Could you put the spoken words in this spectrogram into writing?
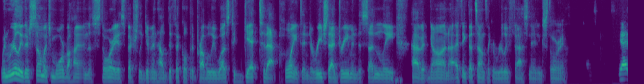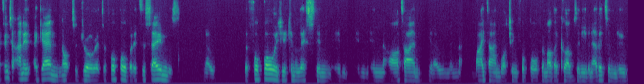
when really there's so much more behind the story, especially given how difficult it probably was to get to that point and to reach that dream and to suddenly have it gone. I think that sounds like a really fascinating story. Yeah, it's interesting. And it, again, not to draw it to football, but it's the same as, you know, the football as you can list in, in, in, in our time, you know, in my time watching football from other clubs and even Everton, who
